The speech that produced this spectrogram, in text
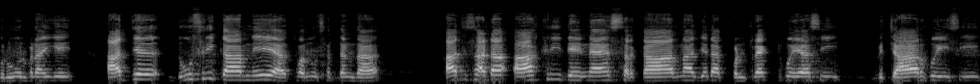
ਕਾਨੂੰਨ ਬਣਾਈਏ। ਅੱਜ ਦੂਸਰੀ ਕਾਰਨ ਇਹ ਆ ਤੁਹਾਨੂੰ ਸੱਦਣ ਦਾ, ਅੱਜ ਸਾਡਾ ਆਖਰੀ ਦਿਨ ਹੈ, ਸਰਕਾਰ ਨਾਲ ਜਿਹੜਾ ਕੰਟਰੈਕਟ ਹੋਇਆ ਸੀ, ਵਿਚਾਰ ਹੋਈ ਸੀ,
